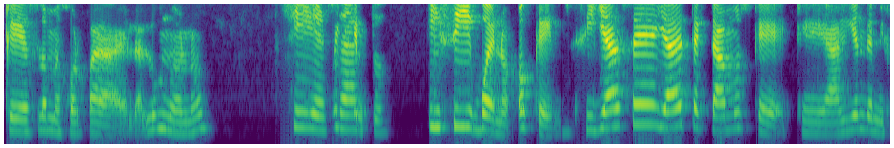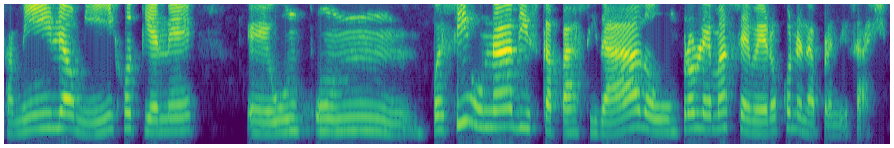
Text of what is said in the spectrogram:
qué es lo mejor para el alumno, ¿no? Sí, exacto. Y sí, bueno, ok, si ya sé, ya detectamos que, que alguien de mi familia o mi hijo tiene eh, un, un, pues sí, una discapacidad o un problema severo con el aprendizaje,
